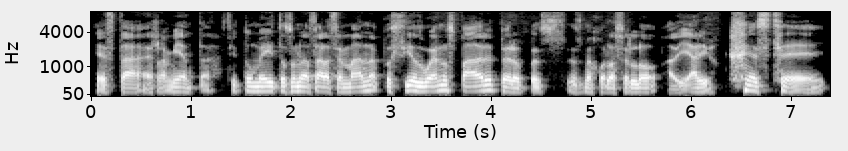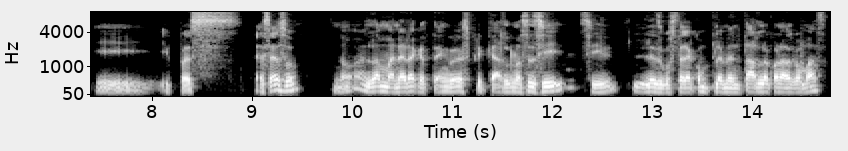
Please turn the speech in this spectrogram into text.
esta herramienta. Si tú meditas una vez a la semana, pues sí es bueno, es padre, pero pues es mejor hacerlo a diario. Este, y pues es eso, ¿no? Es la manera que tengo de explicarlo. No sé si, si les gustaría complementarlo con algo más.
